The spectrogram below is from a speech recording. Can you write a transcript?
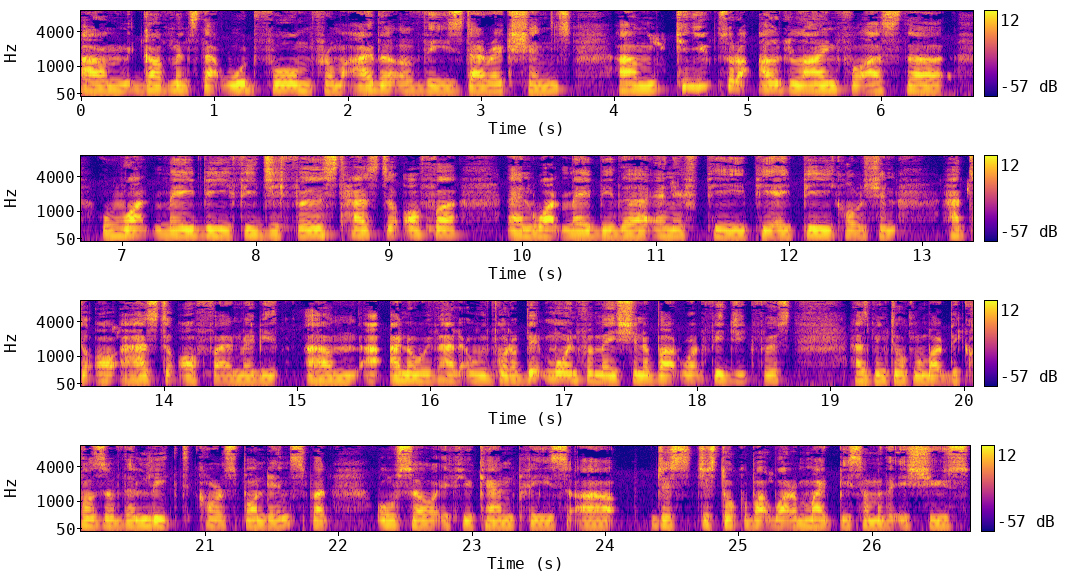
um, governments that would form from either of these directions. Um, can you sort of outline for us the what maybe Fiji First has to offer and what maybe the NFP PAP coalition had to has to offer, and maybe um, I, I, know we've had we've got a bit more information about what Fiji First has been talking about because of the leaked correspondence, but also if you can please uh, just just talk about what might be some of the issues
